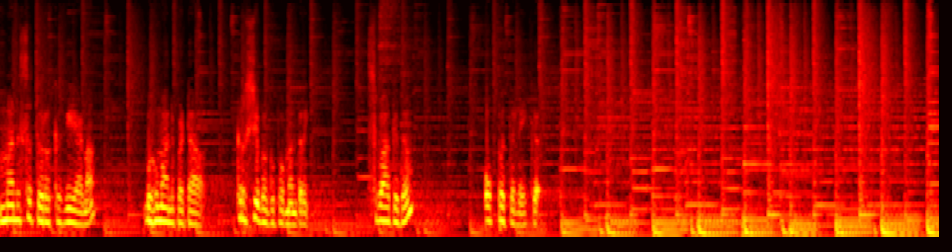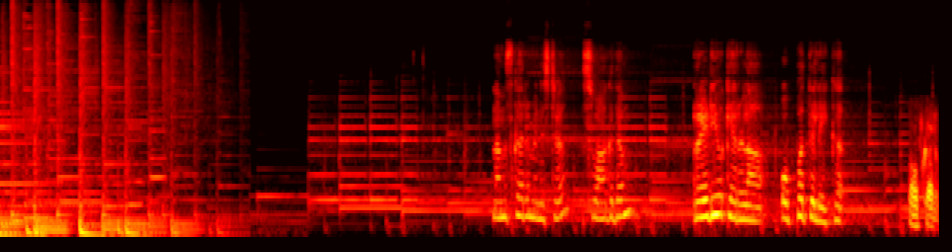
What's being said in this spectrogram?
മനസ്സ് തുറക്കുകയാണ് ബഹുമാനപ്പെട്ട കൃഷി വകുപ്പ് മന്ത്രി. സ്വാഗതം ഒപ്പത്തിലേക്ക്. നമസ്കാരം മിനിസ്റ്റർ. സ്വാഗതം റേഡിയോ കേരള ഒപ്പത്തിലേക്ക്. നമസ്കാരം.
